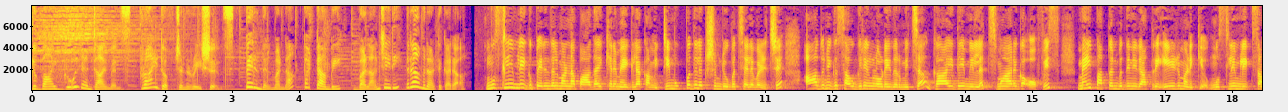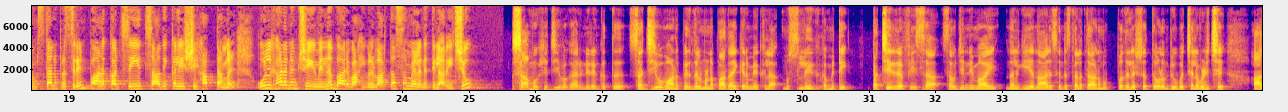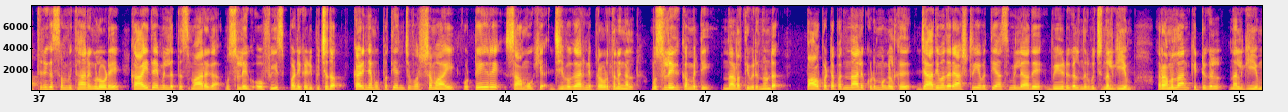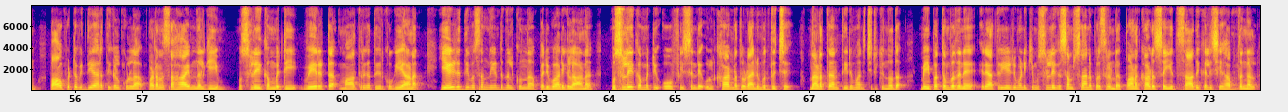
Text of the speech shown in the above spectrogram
Dubai gold and diamonds pride of generations Perinthalmanna Pattambi Valanchery Ramanattukara. Muslim League Perinthalmanna Pathaikkara മേഖലാ committee മുപ്പത് ലക്ഷം രൂപ ചെലവഴിച്ച് ആധുനിക സൗകര്യങ്ങളോടെ നിർമ്മിച്ച ഗായിദെ മില്ലറ്റ് സ്മാരക ഓഫീസ് മെയ് പത്തൊൻപതിന് രാത്രി ഏഴ് മണിക്ക് മുസ്ലിം ലീഗ് സംസ്ഥാന പ്രസിഡന്റ് പാണക്കാട് സയ്യിദ് സാദിഖ് അലി ഷിഹാബ് തങ്ങൾ ഉദ്ഘാടനം ചെയ്യുമെന്ന് ഭാരവാഹികൾ വാർത്താസമ്മേളനത്തിൽ അറിയിച്ചു. സാമൂഹ്യ ജീവകാരുണ്യ രംഗത്ത് സജീവമാണ് പെരിന്തൽമണ്ണ പാതായിക്കര മേഖല മുസ്ലിം ലീഗ് കമ്മിറ്റി. പച്ചേരി നഫീസ സൗജന്യമായി നൽകിയ നാല് സെന്റ് സ്ഥലത്താണ് മുപ്പത് ലക്ഷത്തോളം രൂപ ചെലവഴിച്ച് ആധുനിക സംവിധാനങ്ങളോടെ കായിക മില്ലത്ത് സ്മാരക മുസ്ലിം ലീഗ് ഓഫീസ് പണി കഴിപ്പിച്ചത്. കഴിഞ്ഞ മുപ്പത്തിയഞ്ച് വർഷമായി ഒട്ടേറെ സാമൂഹ്യ ജീവകാരുണ്യ പ്രവർത്തനങ്ങൾ മുസ്ലിം ലീഗ് കമ്മിറ്റി നടത്തിവരുന്നുണ്ട് പാവപ്പെട്ട പതിനാല് കുടുംബങ്ങൾക്ക് ജാതിമത രാഷ്ട്രീയ വ്യത്യാസമില്ലാതെ വീടുകൾ നിർമ്മിച്ചു നൽകിയും റമദാൻ കിറ്റുകൾ നൽകിയും പാവപ്പെട്ട വിദ്യാർത്ഥികൾക്കുള്ള പഠന സഹായം നൽകിയും മുസ്ലിം ലീഗ് കമ്മിറ്റി വേറിട്ട മാതൃക തീർക്കുകയാണ്. ഏഴ് ദിവസം നീണ്ടു നിൽക്കുന്ന പരിപാടികളാണ് മുസ്ലിം ലീഗ് കമ്മിറ്റി ഓഫീസിന്റെ ഉദ്ഘാടനത്തോടനുബന്ധിച്ച് നടത്താൻ തീരുമാനിച്ചിരിക്കുന്നത്. മെയ് പത്തൊമ്പതിന് രാത്രി ഏഴ് മണിക്ക് മുസ്ലിം ലീഗ് സംസ്ഥാന പ്രസിഡന്റ് പാണക്കാട് സയ്യിദ് സാദിഖ് അലി ശിഹാബ് തങ്ങൾ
